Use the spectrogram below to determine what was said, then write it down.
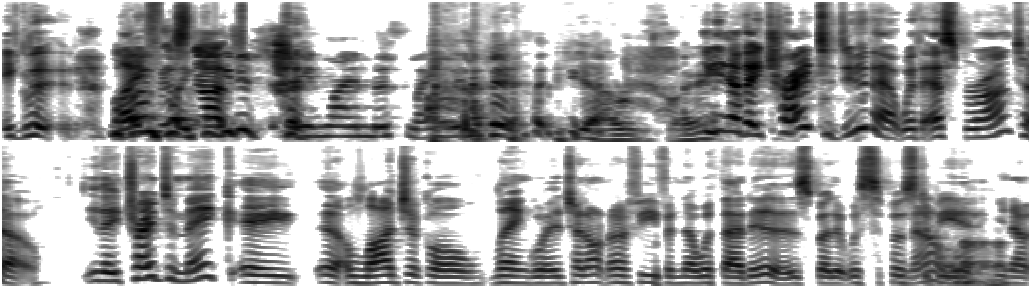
life is like, not. We just streamline this language. yeah, right. You know, they tried to do that with Esperanto. They tried to make a, a logical language. I don't know if you even know what that is, but it was supposed no. to be, you know,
